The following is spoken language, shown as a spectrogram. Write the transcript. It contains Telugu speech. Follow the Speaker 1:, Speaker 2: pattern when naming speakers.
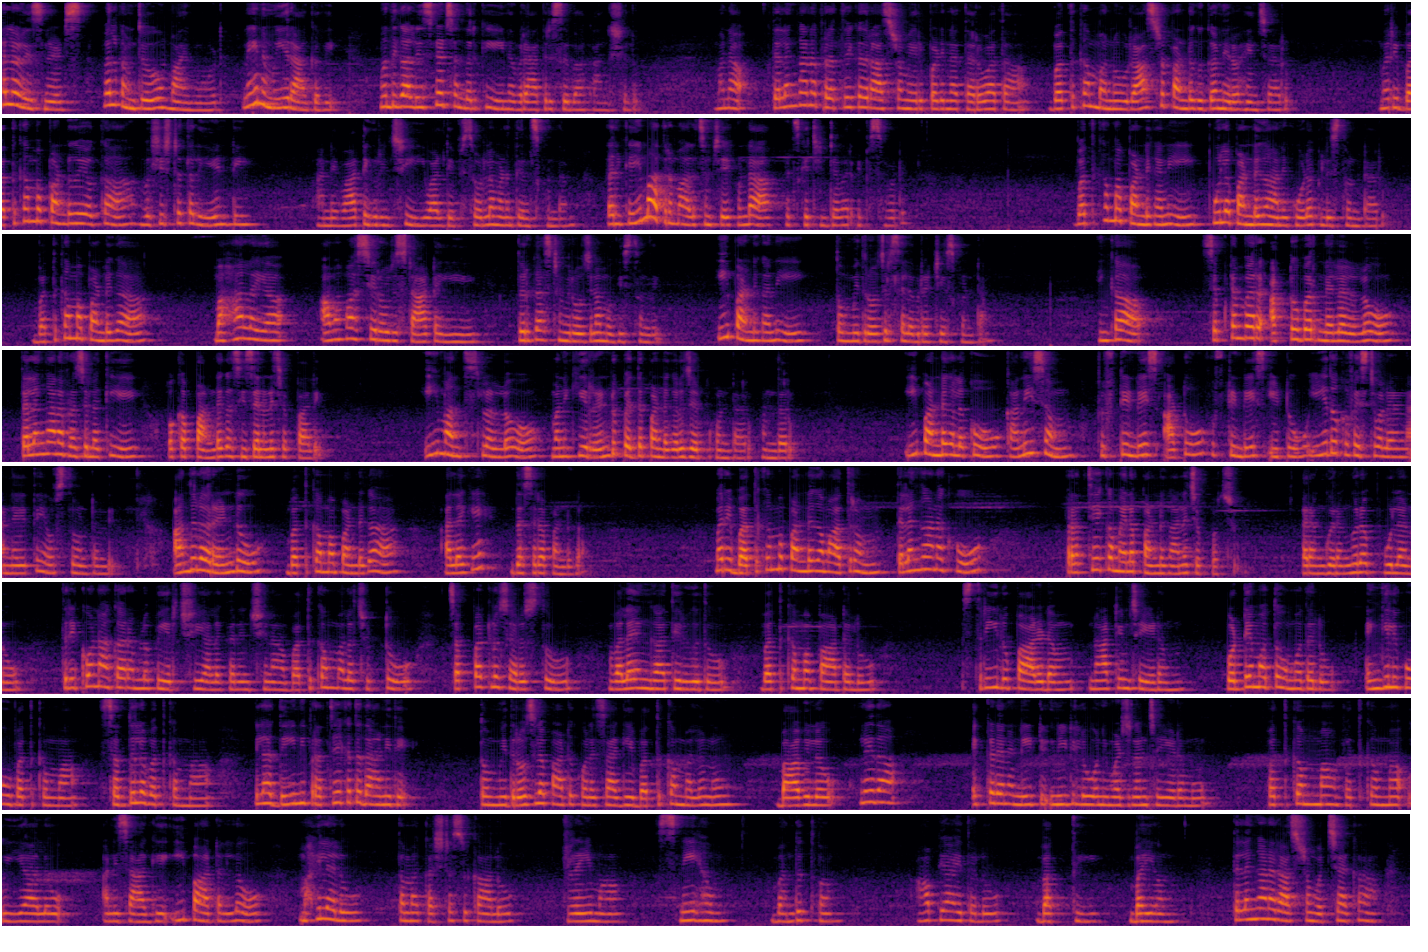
Speaker 1: Hello listeners welcome to my mood నేను మీ రాఘవి. ముందుగా లిస్నర్స్ అందరికీ నవరాత్రి శుభాకాంక్షలు. మన తెలంగాణ ప్రత్యేక రాష్ట్రం ఏర్పడిన తర్వాత బతుకమ్మను రాష్ట్ర పండుగగా నిర్వహించారు. మరి బతుకమ్మ పండుగ యొక్క విశిష్టతలు ఏంటి? అనే వాటి గురించి ఇవాళ ఎపిసోడ్లో మనం తెలుసుకుందాం. దానికి ఏమాత్రం ఆలస్యం చేయకుండా let's get in our episode Bathukamma పండుగని పూల పండుగ అని కూడా పిలుస్తుంటారు. బతుకమ్మ పండుగ మహాలయ అమావాస్య రోజు స్టార్ట్ అయ్యి దుర్గాష్టమి రోజున ముగిస్తుంది. ఈ పండుగని తొమ్మిది రోజులు సెలబ్రేట్ చేసుకుంటాం. ఇంకా సెప్టెంబర్ అక్టోబర్ నెలలలో తెలంగాణ ప్రజలకి ఒక పండగ సీజన్ అని చెప్పాలి. ఈ మంత్స్లలో మనకి రెండు పెద్ద పండుగలు జరుపుకుంటారు అందరూ. ఈ పండుగలకు కనీసం ఫిఫ్టీన్ డేస్ అటు ఫిఫ్టీన్ డేస్ ఇటు ఏదో ఒక ఫెస్టివల్ అనేది వస్తూ ఉంటుంది. అందులో రెండు బతుకమ్మ పండుగ అలాగే దసరా పండుగ. మరి బతుకమ్మ పండుగ మాత్రం తెలంగాణకు ప్రత్యేకమైన పండుగ అని చెప్పొచ్చు. రంగురంగుల పూలను త్రికోణాకారంలో పేర్చి అలంకరించిన బతుకమ్మల చుట్టూ చప్పట్లు చరుస్తూ వలయంగా తిరుగుతూ బతుకమ్మ పాటలు స్త్రీలు పాడడం నాట్యం చేయడం బొడ్డెమ్మతో మొదలు ఎంగిలి పువ్వు బతుకమ్మ సద్దుల బతుకమ్మ ఇలా దేని ప్రత్యేకత దానిదే. తొమ్మిది రోజుల పాటు కొనసాగే బతుకమ్మలను బావిలో లేదా ఎక్కడైనా నీటి నీటిలో నిమజ్జనం చేయడము బతుకమ్మ బతుకమ్మ ఉయ్యాలో అని సాగే ఈ పాటల్లో మహిళలు తమ కష్టసుఖాలు ప్రేమ స్నేహం బంధుత్వం ఆప్యాయతలు భక్తి భయం తెలంగాణ రాష్ట్రం వచ్చాక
